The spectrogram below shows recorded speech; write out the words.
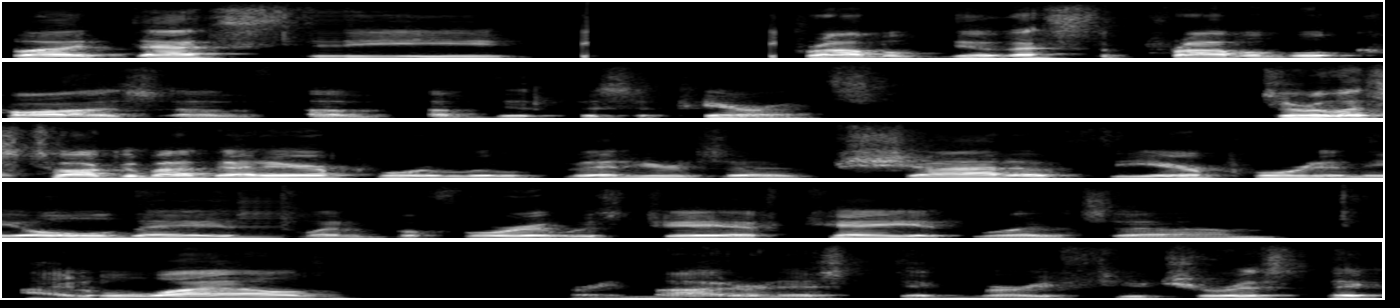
but that's the probable, you know, that's the probable cause of of, of this appearance." So let's talk about that airport a little bit. Here's a shot of the airport in the old days when before it was JFK, it was um, Idlewild, very modernistic, very futuristic.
